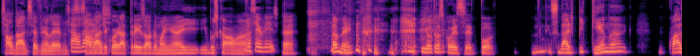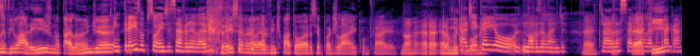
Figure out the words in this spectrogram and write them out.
Saudade 7-Eleven. Saudade. Saudade de acordar 3 horas da manhã e, e buscar uma... Uma cerveja. É, também. e outras coisas. Pô, cidade pequena, quase vilarejo na Tailândia. Tem três opções de 7-Eleven. Três 7-Eleven, 24 horas, você pode ir lá e comprar. Não, era, era muito Fica bom, a dica né? aí, ô, Nova Zelândia. É. Traz a 7-Eleven é pra cá.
